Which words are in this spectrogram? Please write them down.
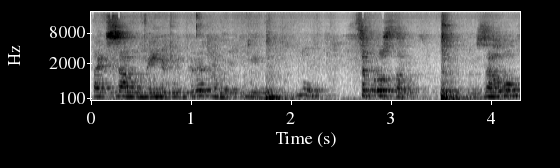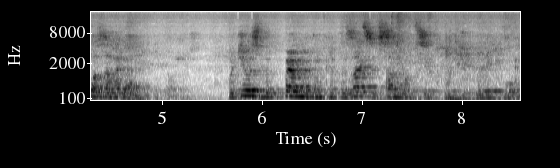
так само не є конкретними і ну, це просто загалом по загалям, як. Хотілося б певної конкретизації саме в цих пунктів додаткових.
